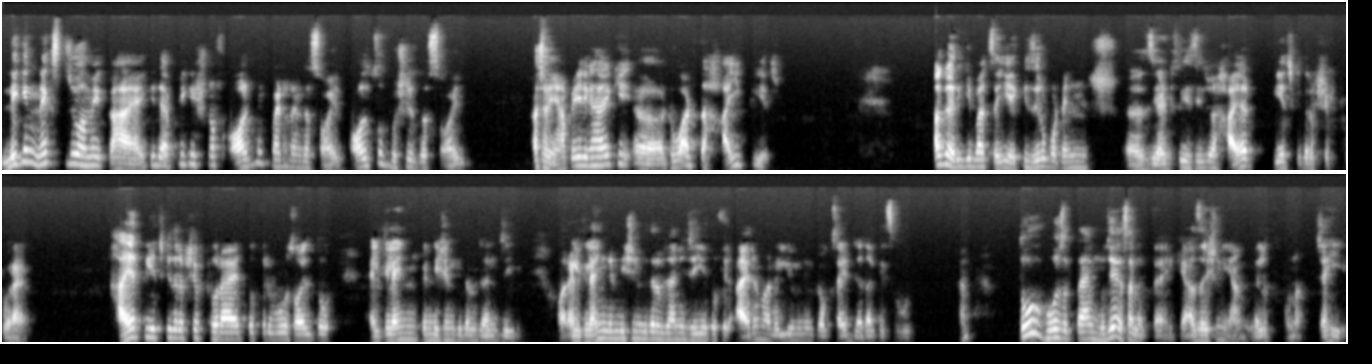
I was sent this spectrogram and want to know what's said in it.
लेकिन नेक्स्ट जो हमें कहा है कि the application of organic matter in the soil also pushes the soil अच्छा यहाँ पे लिखा है कि टुवर्ड्स द हाई पीएच अगर ये बात सही है कि ज़ीरो पोटेंशियल जो हायर पीएच की तरफ़ शिफ्ट हो रहा है हायर पीएच की तरफ़ शिफ्ट हो रहा है तो फिर वो सॉइल तो एल्केलाइन कंडीशन की तरफ़ जानी चाहिए. और एल्केलाइन कंडीशन की तरफ़ जानी चाहिए तो फिर आयरन और एल्यूमिनियम ऑक्साइड ज़्यादा कैसे हो, है तो हो सकता है, मुझे ऐसा लगता है कि अजर्शन यहाँ गलत होना चाहिए.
